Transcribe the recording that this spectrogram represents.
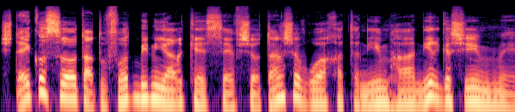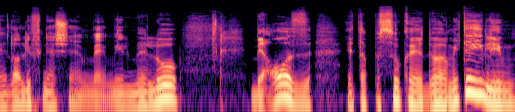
שתי כוסות עטופות בנייר כסף, שאותן שברו החתנים הנרגשים לא לפני שהם מלמלו בעוז את הפסוק הידוע מתהילים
